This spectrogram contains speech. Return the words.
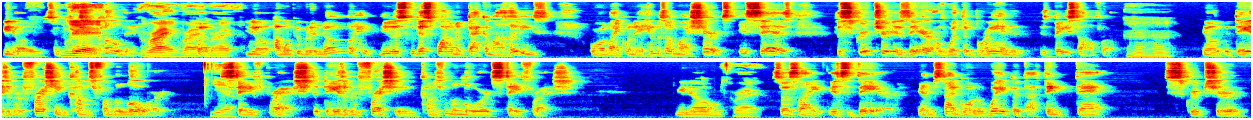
you know, some Christian Yeah. clothing. Right, right, But- right. You know, I want people to know. Hey, you know, that's, that's why on the back of my hoodies or like on the hems of my shirts, it says the scripture is there of what the brand is based off of. Mm-hmm. You know, the days of refreshing comes from the Lord. Yeah. Stay fresh. The days of refreshing comes from the Lord. Stay fresh. You know, Right. so it's like it's there and it's not going away. But I think that scripture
